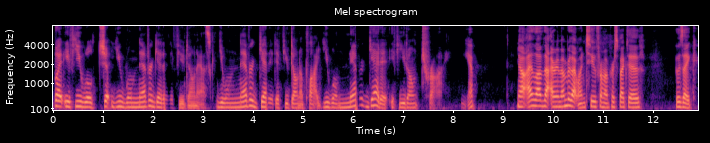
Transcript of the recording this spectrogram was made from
But if you will, ju- you will never get it if you don't ask. You will never get it if you don't apply. You will never get it if you don't try. Yep. No, I love that. I remember that one too from a perspective. It was like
